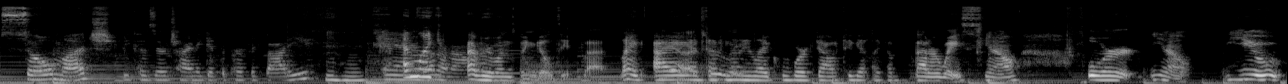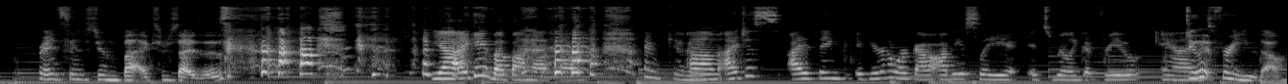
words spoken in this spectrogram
so much because they're trying to get the perfect body. Mhm. And, and like I don't know. everyone's been guilty of that like i Yeah, totally. definitely like worked out to get like a better waist you know or you know you for instance doing butt exercises yeah, I gave up on that kidding Um, I just I think if you're gonna work out, obviously it's really good for you, and do it for you though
